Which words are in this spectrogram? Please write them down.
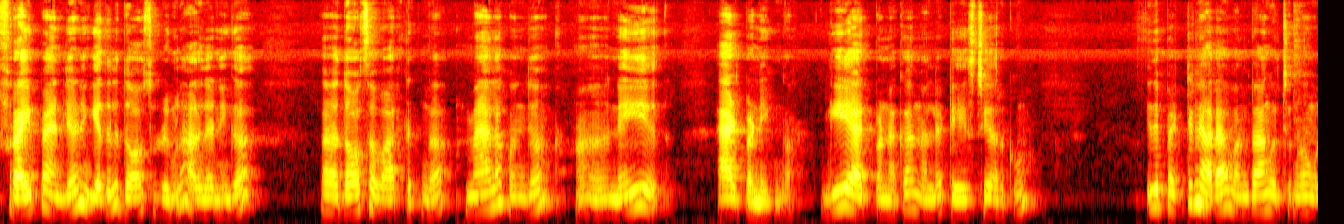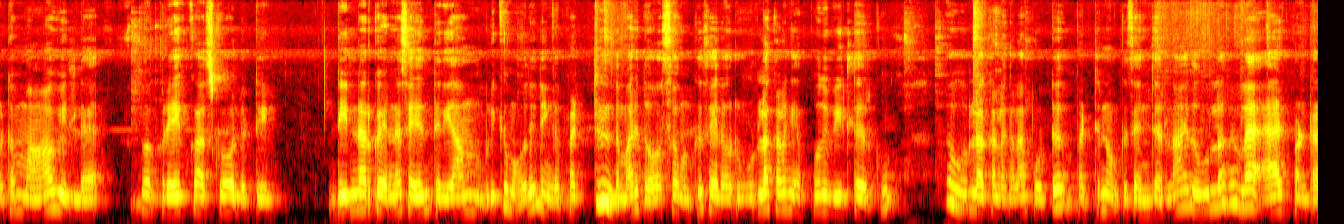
ஃப்ரை பேன்லேயோ நீங்கள் எதில் தோசை சுடுறீங்களோ அதில் நீங்கள் தோசை வார்த்துக்குங்க. மேலே கொஞ்சம் நெய் ஆட் பண்ணிக்கோங்க. கீ ஆட் பண்ணாக்கா நல்லா டேஸ்டியாக இருக்கும். இது பெட்டு நேராக வந்தாங்க வச்சுக்கோங்க உங்கள்கிட்ட மாவு இல்லை. இப்போ பிரேக்ஃபாஸ்ட்க்கோ இல்லாட்டி டின்னருக்கோ என்ன செய்யணும்னு தெரியாமல் முடிக்கும் போது நீங்கள் பெட்டுன்னு இந்த மாதிரி தோசை உங்களுக்கு செய்யலாம். ஒரு உருளைக்கிழங்கு எப்போதும் வீட்டில் இருக்கும். இந்த உருளைக்கிழங்கெல்லாம் போட்டு பட்டுன்னு உங்களுக்கு செஞ்சிடலாம். இது உருளைக்கிழங்கெல்லாம் ஆட் பண்ணுற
